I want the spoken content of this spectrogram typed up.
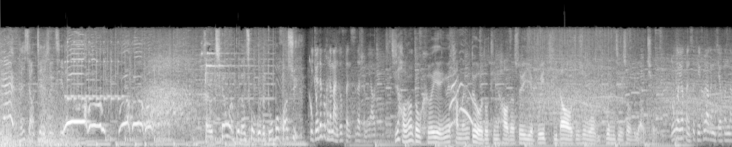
贱，很小贱，生气了。还有千万不能错过的独播花絮。你绝对不可能满足粉丝的什么要求？其实好像都可以，因为他们对我都挺好的，所以也不会提到就是我不能接受的要求。如果有粉丝提出要跟你结婚呢？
